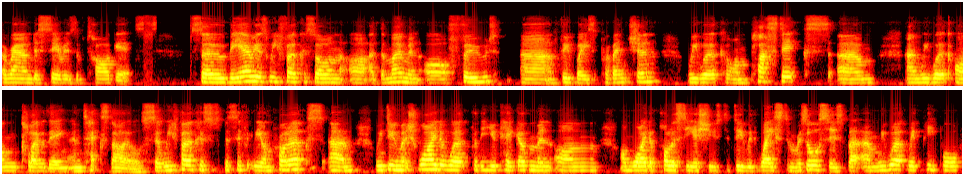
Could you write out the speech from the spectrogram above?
around a series of targets. So the areas we focus on are, at the moment are food uh, and food waste prevention. We work on plastics um, and we work on clothing and textiles. So we focus specifically on products. Um, we do much wider work for the UK government on, on wider policy issues to do with waste and resources. But um, we work with people,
